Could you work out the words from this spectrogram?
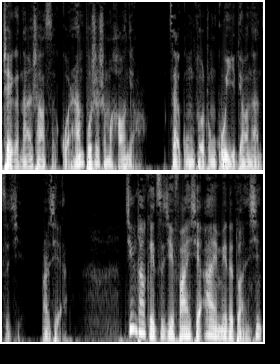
这个男上司果然不是什么好鸟，在工作中故意刁难自己，而且经常给自己发一些暧昧的短信。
